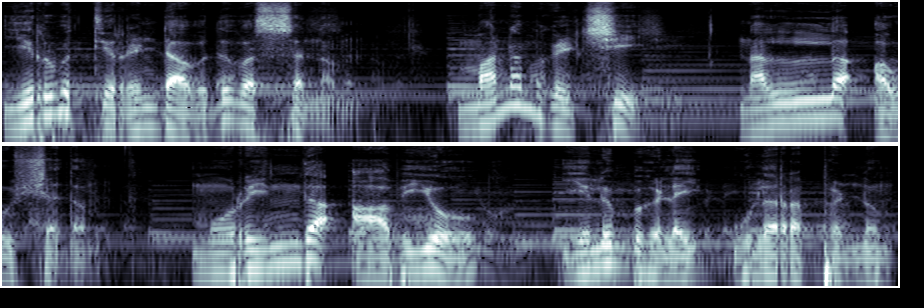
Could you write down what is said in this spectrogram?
இருபத்தி ரெண்டாவது வசனம். மனமகிழ்ச்சி நல்ல ஔஷதம் முறிந்த ஆவியோ எலும்புகளை உலர பண்ணும்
